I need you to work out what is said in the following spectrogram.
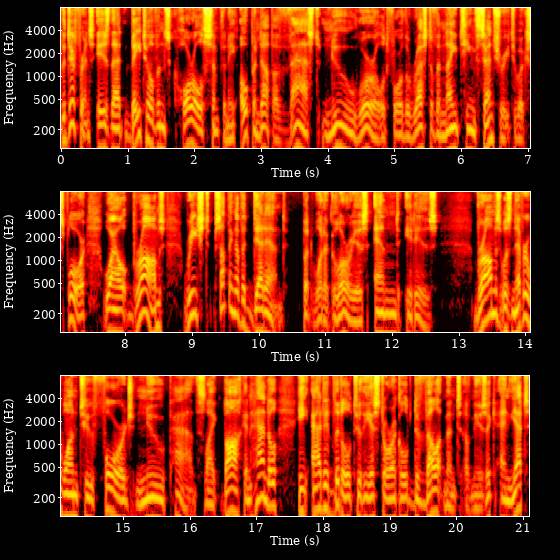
The difference is that Beethoven's choral symphony opened up a vast new world for the rest of the 19th century to explore, while Brahms reached something of a dead end. But what a glorious end it is! Brahms was never one to forge new paths. Like Bach and Handel, he added little to the historical development of music, and yet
